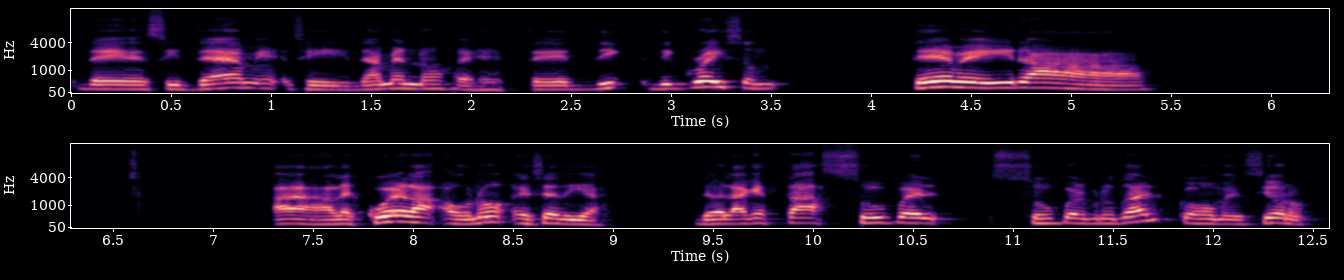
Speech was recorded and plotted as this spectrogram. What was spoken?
de si Damien, si Damien no, este, Dick, Dick Grayson debe ir a, a la escuela o no ese día. De verdad que está súper, súper brutal. Como menciono,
